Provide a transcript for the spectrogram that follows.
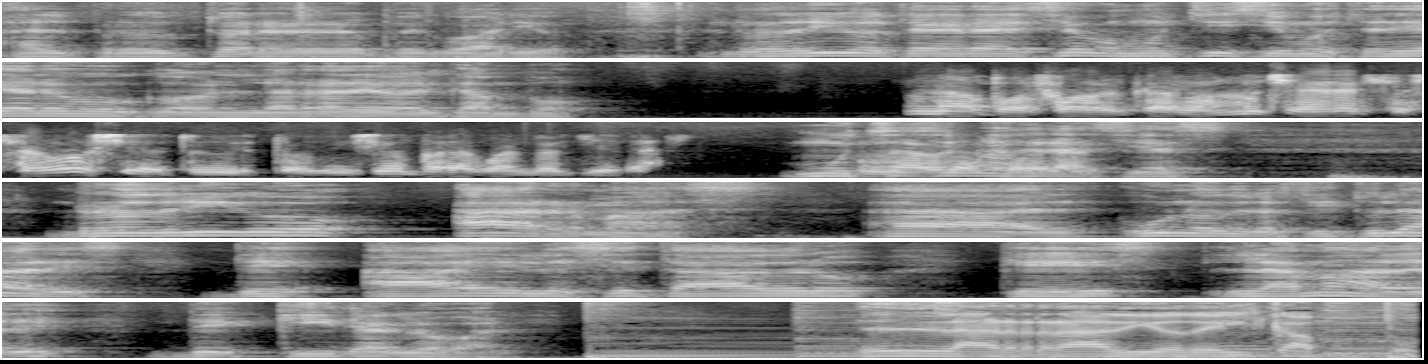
al productor agropecuario. Rodrigo, te agradecemos muchísimo este diálogo con la Radio del Campo. No, por favor, Carlos, muchas gracias a vos y a tu disposición para cuando quieras. Muchísimas gracias. Rodrigo Armas, uno de los titulares de ALZ Agro, que es la madre de Kira Global. La Radio del Campo.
